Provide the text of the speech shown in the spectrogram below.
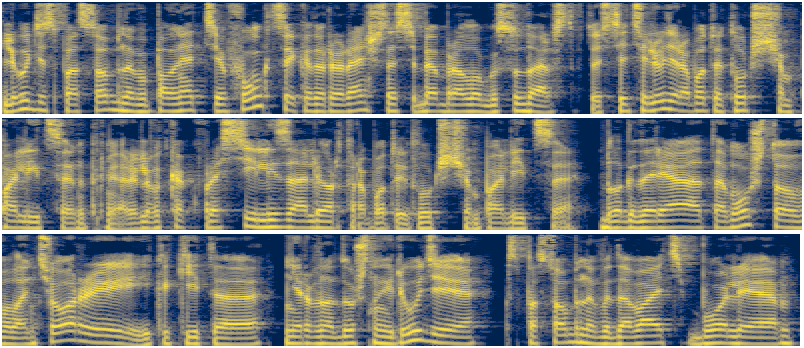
люди способны выполнять те функции, которые раньше на себя брало государство. То есть, эти люди работают лучше, чем полиция, например. Или вот как в России Лиза Алерт работает лучше, чем полиция. Благодаря тому, что волонтеры и какие-то неравнодушные люди способны выдавать более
